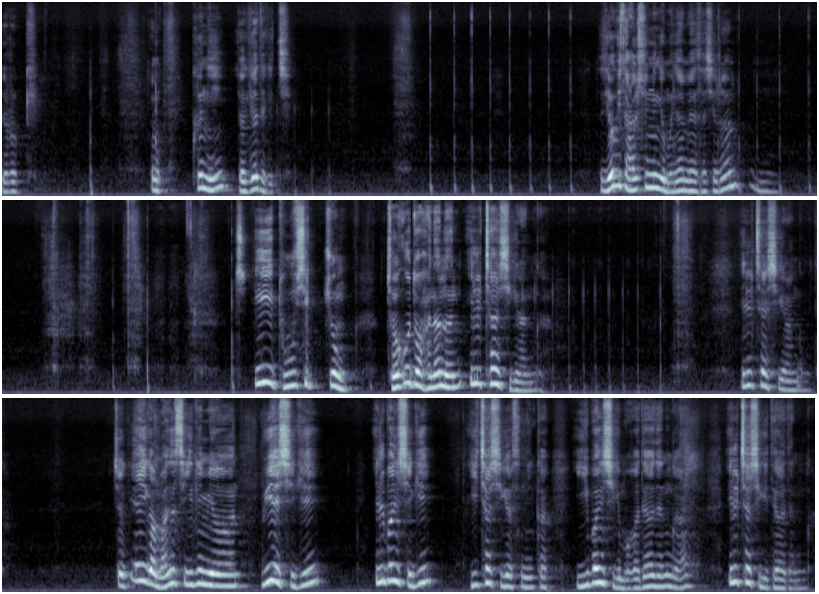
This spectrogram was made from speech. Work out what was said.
요렇게. 그럼 근이 여기가 되겠지. 여기서 알 수 있는 게 뭐냐면 사실은 음, 이두 식 중 적어도 하나는 1차식이라는 거야. 1차식이라는 겁니다. 즉 A가 마이너스 1이면 위의 식이 1번 식이 2차식이었으니까 2번 식이 뭐가 돼야 되는 거야? 1차식이 돼야 되는 거야.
